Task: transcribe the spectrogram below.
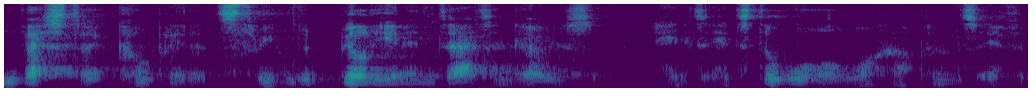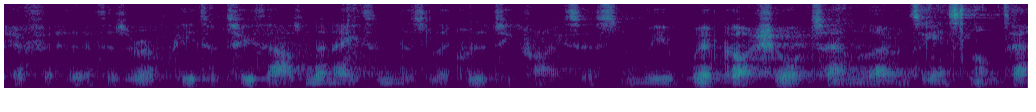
investor company that's 300 billion in debt and goes, hits, hits the wall, what happens if, if, if there's a repeat of 2008 and there's a liquidity crisis and we, we've got short-term loans against long-term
